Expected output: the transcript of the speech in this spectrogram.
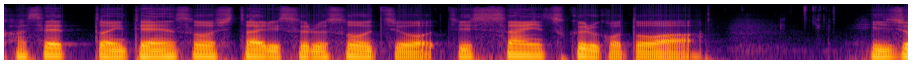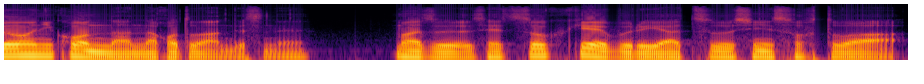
カセットに転送したりする装置を実際に作ることは非常に困難なことなんですね。まず接続ケーブルや通信ソフトは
